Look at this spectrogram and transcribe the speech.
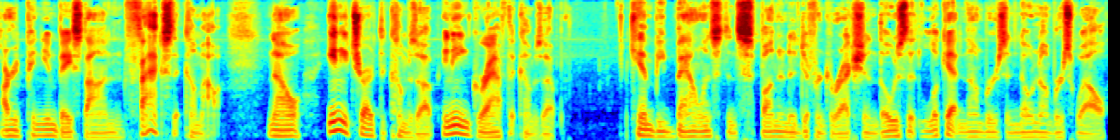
our opinion based on facts that come out. Now, any chart that comes up, any graph that comes up, can be balanced and spun in a different direction. Those that look at numbers and know numbers well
